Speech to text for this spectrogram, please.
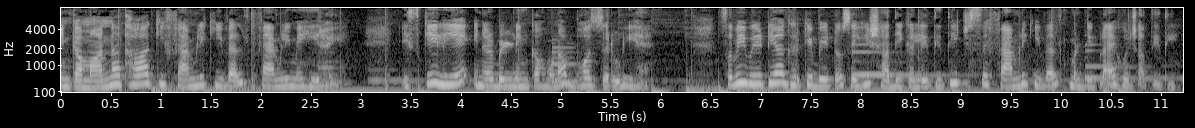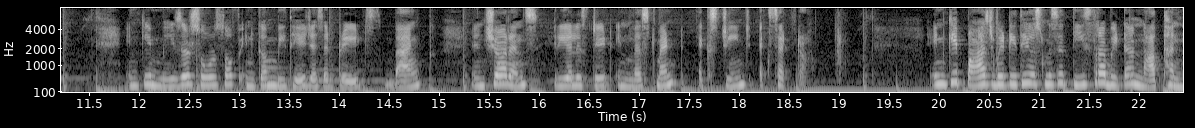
इनका मानना था कि फैमिली की वेल्थ फैमिली में ही रही। इसके लिए इनर बिल्डिंग का होना बहुत ज़रूरी है। सभी बेटियाँ घर के बेटों से ही शादी कर लेती थी, जिससे फैमिली की वेल्थ मल्टीप्लाई हो जाती थी। इनके मेजर सोर्स ऑफ़ इनकम भी थे, जैसे trades bank insurance real estate investment exchange etcetera इनके पाँच बेटी थी, उसमें से तीसरा बेटा नाथन,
